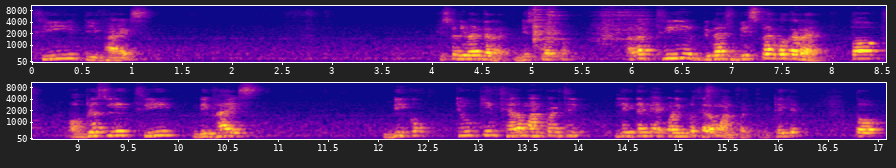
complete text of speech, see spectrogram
थ्री डिवाइड्स किसको डिवाइड कर रहा है? बी स्क्वायर को। अगर थ्री डिवाइड्स बी स्क्वायर को कर रहा है तो ऑब्वियसली थ्री डिवाइड्स बी को, क्योंकि थ्योरम 1.3 लिख देंगे अकॉर्डिंग टू थ्योरम 1.3 ठीक है? तो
